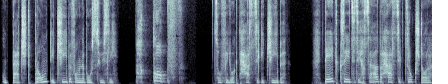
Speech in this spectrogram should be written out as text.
und tätscht prompt in die Scheibe von einem Bushäuschen. Ach, Kopf! Sophie schaut hässig in die Scheibe. Dort sieht sie sich selber hässig zurückstarren.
